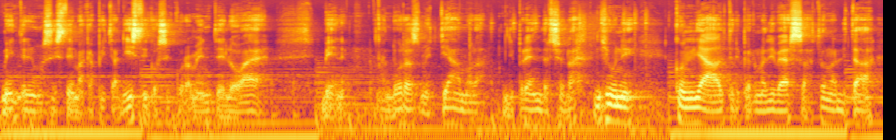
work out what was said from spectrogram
mentre in un sistema capitalistico sicuramente lo è. Bene, allora smettiamola di prendercela gli uni con gli altri per una diversa tonalità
